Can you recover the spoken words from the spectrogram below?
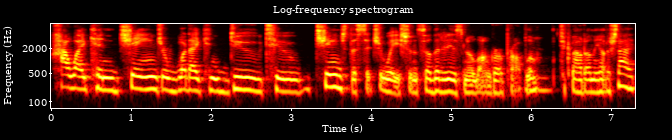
how I can change or what I can do to change the situation so that it is no longer a problem to come out on the other side.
